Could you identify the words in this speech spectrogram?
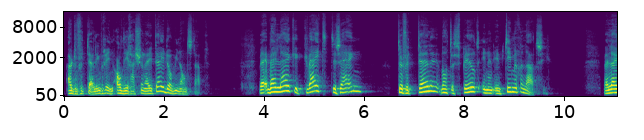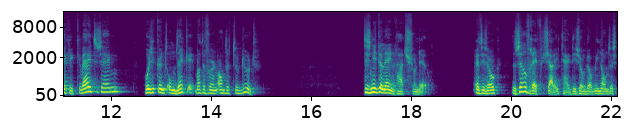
uit een vertelling waarin al die rationaliteit dominant staat. Wij, wij lijken kwijt te zijn te vertellen wat er speelt in een intieme relatie. Wij lijken kwijt te zijn hoe je kunt ontdekken wat er voor een ander toe doet. Het is niet alleen rationeel. Het is ook de zelfreferentialiteit die zo dominant is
